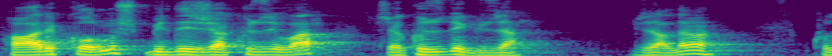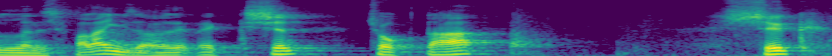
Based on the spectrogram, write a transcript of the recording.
harika olmuş. Bir de jacuzzi var. Jacuzzi de güzel. Güzel değil mi? Kullanıcı falan güzel. Özellikle kışın çok daha şık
